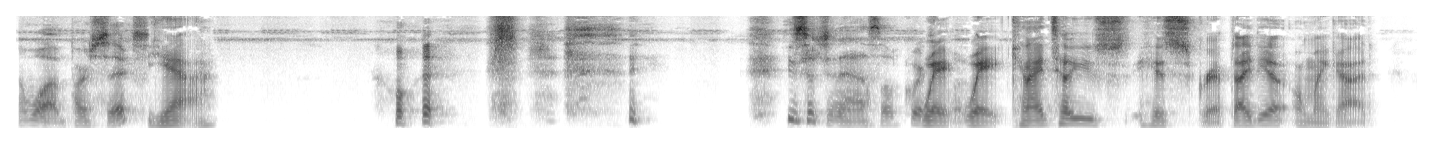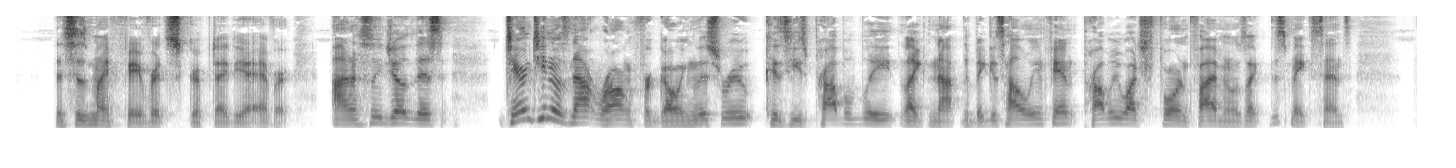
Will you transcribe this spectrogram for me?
What part six? Yeah, He's such an asshole. Wait, wait. Can I tell you his script idea? Oh my god, this is my favorite script idea ever. Honestly, Joe, this Tarantino's not wrong for going this route because he's probably like not the biggest Halloween fan. Probably watched four and five and was like, this makes sense.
